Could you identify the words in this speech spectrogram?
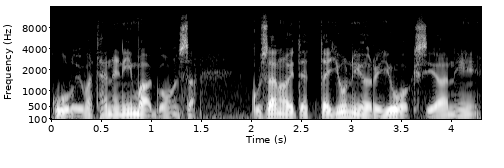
kuuluivat hänen imagoonsa. Kun sanoit, että juniorijuoksija, niin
